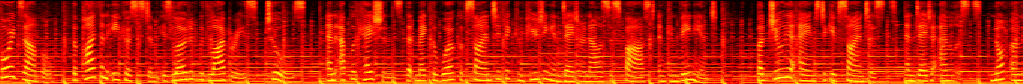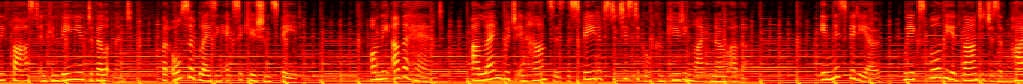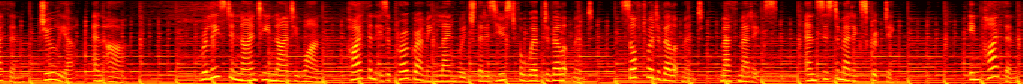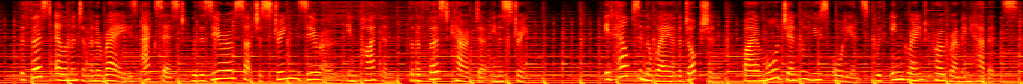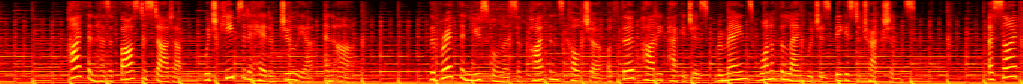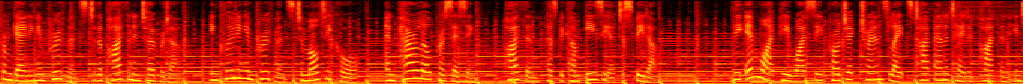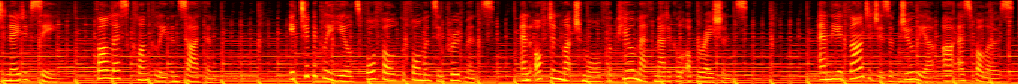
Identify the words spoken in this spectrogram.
For example, the Python ecosystem is loaded with libraries, tools, and applications that make the work of scientific computing and data analysis fast and convenient. But Julia aims to give scientists and data analysts not only fast and convenient development, but also blazing execution speed. On the other hand, R language enhances the speed of statistical computing like no other. In this video, we explore the advantages of Python, Julia, and R. Released in 1991, Python is a programming language that is used for web development, software development, mathematics, and systematic scripting. In Python, the first element of an array is accessed with a zero such as string zero in Python for the first character in a string. It helps in the way of adoption by a more general use audience with ingrained programming habits. Python has a faster startup, which keeps it ahead of Julia and R. The breadth and usefulness of Python's culture of third-party packages remains one of the language's biggest attractions. Aside from gaining improvements to the Python interpreter, including improvements to multi-core and parallel processing, Python has become easier to speed up. The MyPyC project translates type annotated Python into native C, far less clunkily than Cython. It typically yields fourfold performance improvements, and often much more for pure mathematical operations. And the advantages of Julia are as follows.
